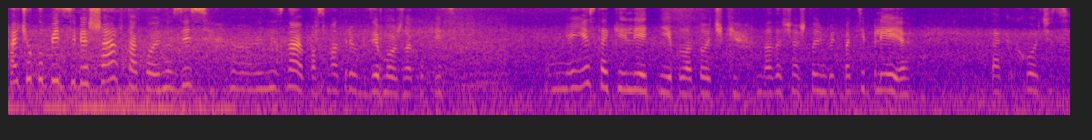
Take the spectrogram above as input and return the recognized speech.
Хочу купить себе шарф такой, но здесь э, не знаю, посмотрю, где можно купить. У меня есть такие летние платочки. Надо сейчас что-нибудь потеплее. Так и хочется.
